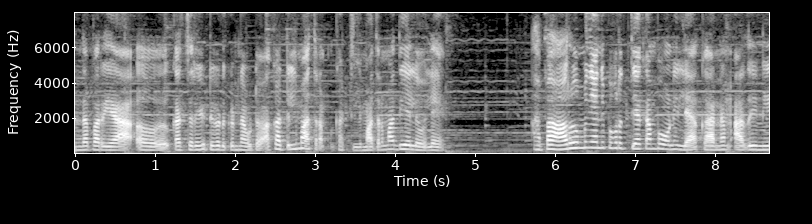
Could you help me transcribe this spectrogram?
എന്താ പറയുക കച്ചറയിട്ട് കിടക്കുന്നുണ്ടാവും ആ കട്ടിൽ മാത്രം കട്ടിൽ മാത്രം മതിയല്ലോ അല്ലേ? അപ്പോൾ ആ റൂം ഞാനിപ്പോൾ വൃത്തിയാക്കാൻ പോണില്ല. കാരണം അത് ഇനി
